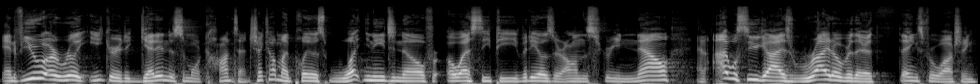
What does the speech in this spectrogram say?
And if you are really eager to get into some more content, check out my playlist, What You Need to Know for OSCP. Videos are on the screen now. And I will see you guys right over there. Thanks for watching.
